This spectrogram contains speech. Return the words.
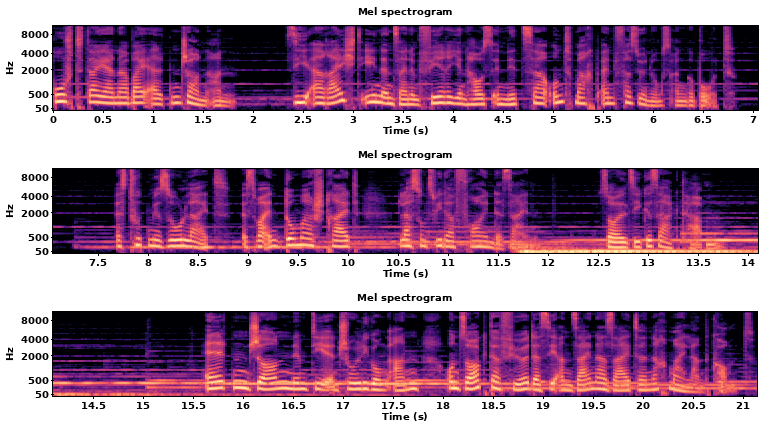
ruft Diana bei Elton John an. Sie erreicht ihn in seinem Ferienhaus in Nizza und macht ein Versöhnungsangebot. Es tut mir so leid, es war ein dummer Streit, lass uns wieder Freunde sein, soll sie gesagt haben. Elton John nimmt die Entschuldigung an und sorgt dafür, dass sie an seiner Seite nach Mailand kommt.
